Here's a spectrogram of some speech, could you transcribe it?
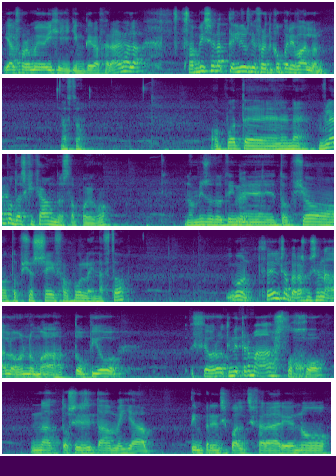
Η Alfa Romeo είχε και κινητήρα Ferrari, αλλά θα μπει σε ένα τελείως διαφορετικό περιβάλλον. Αυτό. Οπότε, ναι, βλέποντας και κάνοντας θα πω εγώ. Νομίζω ότι είναι ναι. το, πιο, το πιο safe από όλα είναι αυτό. Λοιπόν, θέλεις να περάσουμε σε ένα άλλο όνομα το οποίο θεωρώ ότι είναι τέρμα άστοχο να το συζητάμε για team principal της Ferrari ενώ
